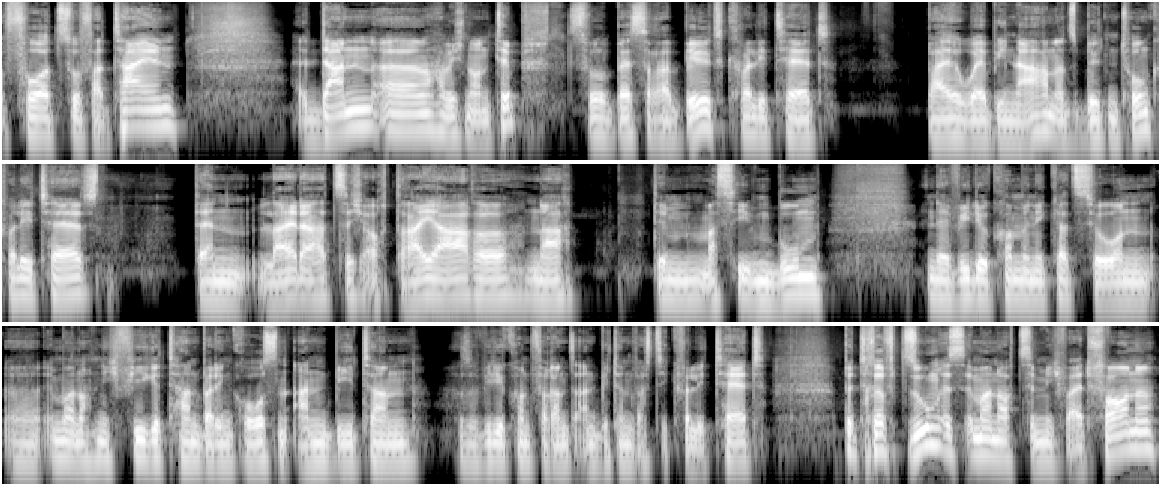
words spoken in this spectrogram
vor zu verteilen. Dann äh, habe ich noch einen Tipp zu besserer Bildqualität bei Webinaren, also Bild- und Tonqualität. Denn leider hat sich auch drei Jahre nach dem massiven Boom in der Videokommunikation äh, immer noch nicht viel getan bei den großen Anbietern, also Videokonferenzanbietern, was die Qualität betrifft. Zoom ist immer noch ziemlich weit vorne,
